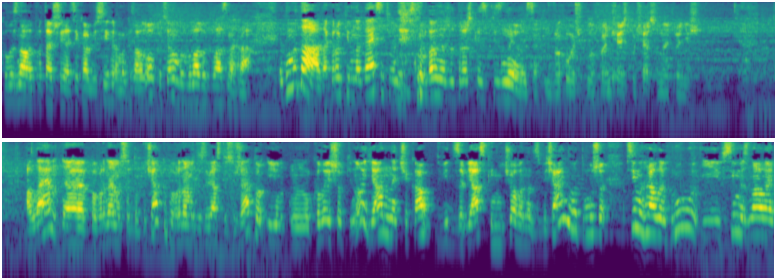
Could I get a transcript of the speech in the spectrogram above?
коли знали про те, що я цікавлюсь іграми, казали, о, по цьому би була би класна гра. Я думаю, да, так років на 10 вони, напевно, вже трошки спізнилися. Враховуючи, коли франчайз почався навіть раніше. Але е, повернемося до початку, повернемося до зав'язки сюжету. І м, коли йшов в кіно, я не чекав від зав'язки нічого надзвичайного, тому що всі ми грали в гру, і всі ми знали,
